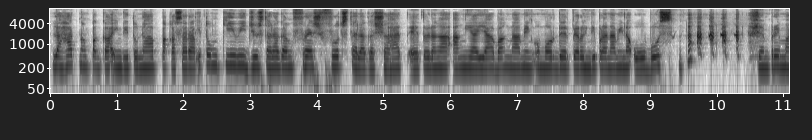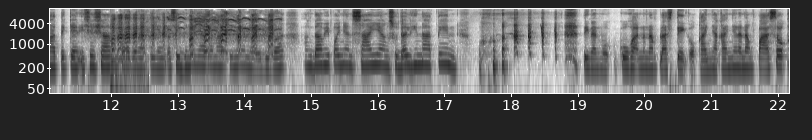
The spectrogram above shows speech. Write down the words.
Lahat ng pagkain dito napakasarap. Itong kiwi juice talagang fresh fruits talaga siya. At eto na nga ang yayabang naming umorder pero hindi pala namin naubos. Siyempre, matik yan. Isasharan talaga natin yan kasi binayaran natin yan eh, di ba? Ang dami pa niyan, sayang. So, dalhin natin. Tingnan mo, kukuha na ng plastic o kanya-kanya na ng pasok.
